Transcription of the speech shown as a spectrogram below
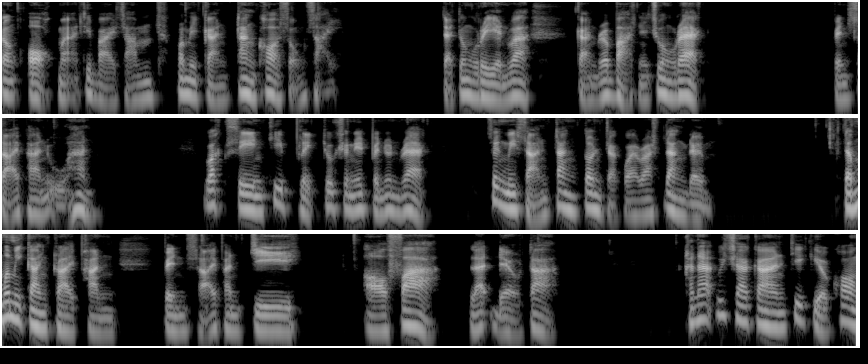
ต้องออกมาอธิบายซ้ำเพราะมีการตั้งข้อสงสัย แต่ต้องเรียนว่าการระบาดในช่วงแรก เป็นสายพันธุ์อู่ฮั่นวัคซีนที่ผลิตทุกชนิดเป็นรุ่นแรก ซึ่งมีสารตั้งต้นจากไวรัสดั้งเดิม แต่เมื่อมีการกลายพันธุ์เป็นสายพันธุ์ G อัลฟาและเดลต้าคณะวิชาการที่เกี่ยวข้อง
